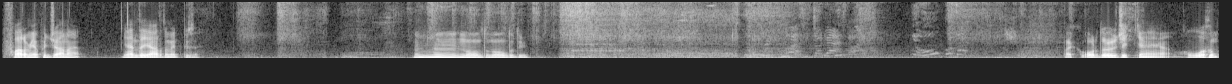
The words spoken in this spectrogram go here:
Farm yapacağına gel de yardım et bize. Ne oldu ne oldu diyor. Bak orada ölecek gene ya. Allah'ım.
